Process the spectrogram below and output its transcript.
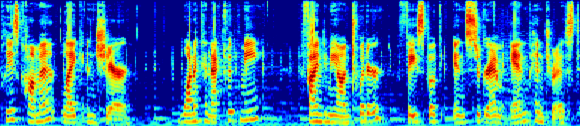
Please comment, like, and share. Want to connect with me? Find me on Twitter, Facebook, Instagram, and Pinterest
